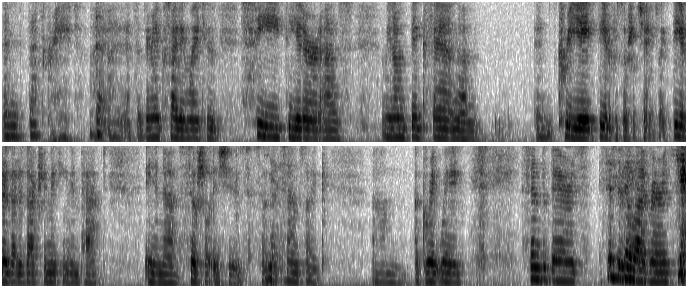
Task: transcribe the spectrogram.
And that's great. I, I, that's a very exciting way to see theater as. I mean, I'm a big fan um, and create theater for social change, like theater that is actually making an impact in uh, social issues. So Yeah. that sounds like um, a great way. Send the bears Send to the the, bears. libraries. Yeah,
